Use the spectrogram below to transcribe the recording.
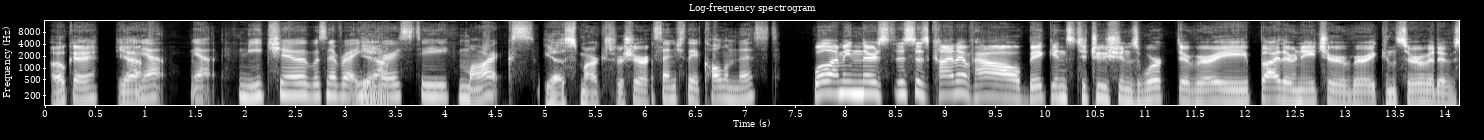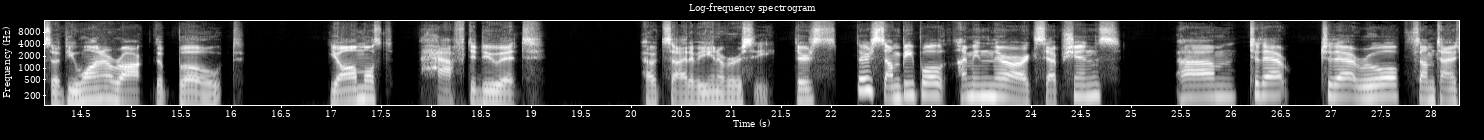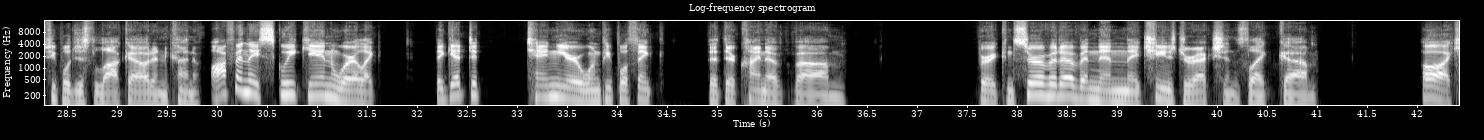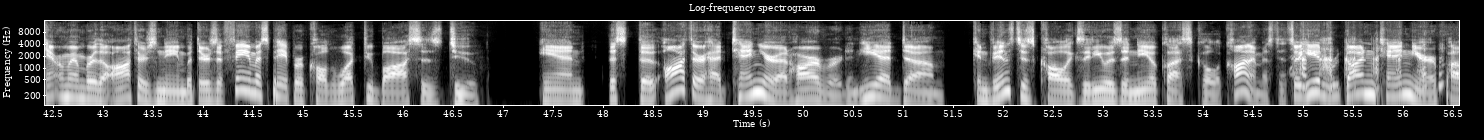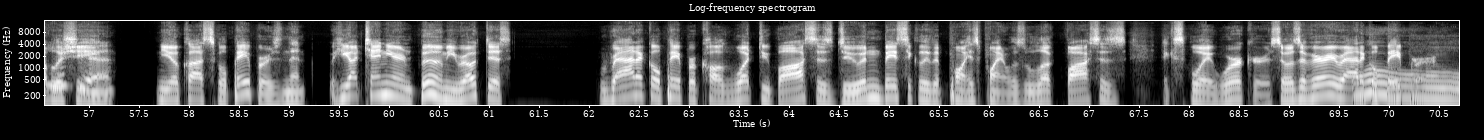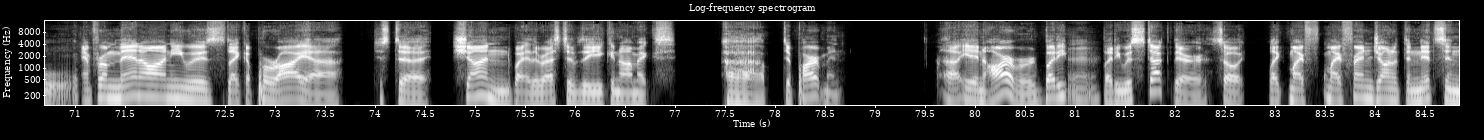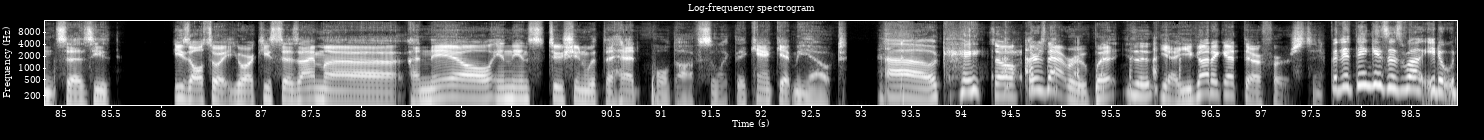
okay, yeah, Yeah, yeah. Nietzsche was never at a Yeah. university. Marx, yes, Marx for sure. essentially a columnist. Well, I mean, there's this is kind of how big institutions work. They're very, by their nature, very conservative. So if you want to rock the boat, you almost have to do it outside of a university. There's there's some people. I mean, there are exceptions um, to that to that rule. Sometimes people just luck out and kind of often they squeak in where like they get to tenure when people think that they're kind of um, very conservative and then they change directions like um, oh i can't remember the author's name but there's a famous paper called what do bosses do and this the author had tenure at harvard and he had um, convinced his colleagues that he was a neoclassical economist and so he had gotten tenure publishing Yeah. neoclassical papers and then he got tenure and boom he wrote this radical paper called what do bosses do? And basically the point his point was look bosses exploit workers. So it was a very radical paper. And from then on he was like a pariah just uh, shunned by the rest of the economics uh, department uh, in harvard but he Mm. but he was stuck there. So like my my friend Jonathan Nitzan says he he's also at York. He says I'm a a nail in the institution with the head pulled off. So like they can't get me out. Oh, okay. So there's that route, but the, yeah, you got to get there first. But the thing is, as well, you know,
